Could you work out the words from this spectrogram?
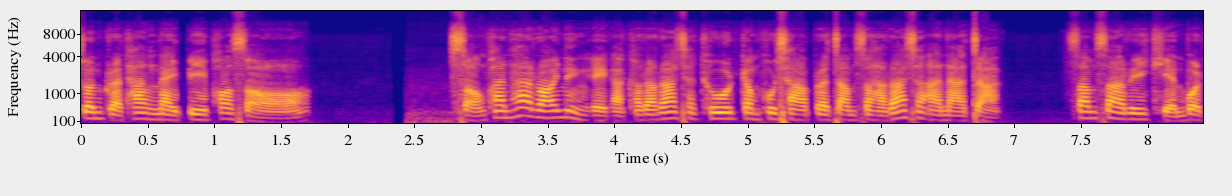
จนกระทั่งในปี พศ 2501 เอกอัครราชทูตกัมพูชาประจำสหราชอาณาจักร ซัมซารีเขียนบท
